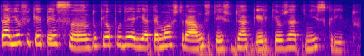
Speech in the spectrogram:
Daí eu fiquei pensando que eu poderia até mostrar uns textos daquele que eu já tinha escrito.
